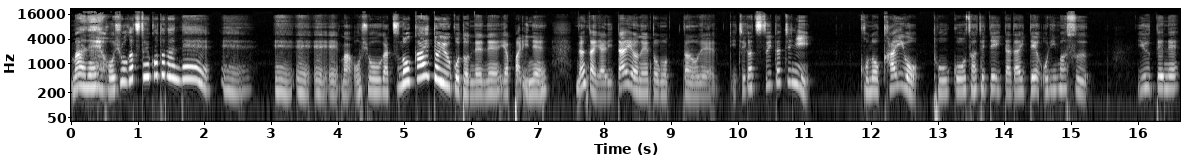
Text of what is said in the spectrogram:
まあね、お正月ということなんで、えーえー、えー、え、えー、まあ、お正月の会ということでね、やっぱりね、なんかやりたいよねと思ったので、1月1日にこの回を投稿させていただいております。言うてね、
